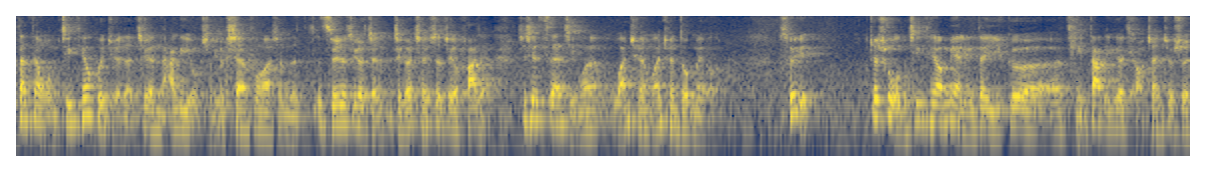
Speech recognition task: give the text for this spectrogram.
但但我们今天会觉得这个哪里有什么山峰啊什么的？随着这个整整个城市的这个发展，这些自然景观完全完全都没有了。所以这是我们今天要面临的一个挺大的一个挑战，就是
